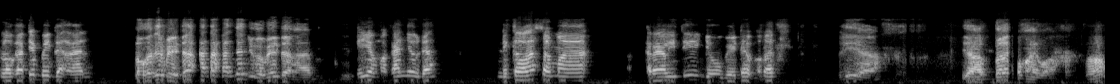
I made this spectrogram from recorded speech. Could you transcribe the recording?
logatnya beda kan. logatnya beda, kata-katanya juga beda kan. Iya, makanya udah. Di kelas sama reality jauh beda banget. Iya. Ya, baik omae wa. Hah?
